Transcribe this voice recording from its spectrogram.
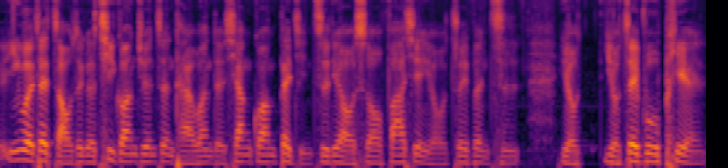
因为在找这个器官捐赠台湾的相关背景资料的时候，发现有这份资有有这部片，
